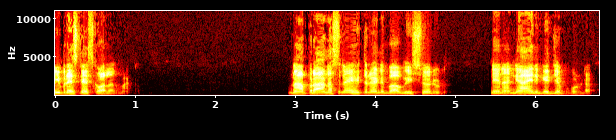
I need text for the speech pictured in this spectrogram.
ఈ ప్రశ్న వేసుకోవాలన్నమాట. నా ప్రాణ స్నేహితుడండి బాబు ఈశ్వరుడు. నేను అన్ని ఆయనకే చెప్పుకుంటాను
